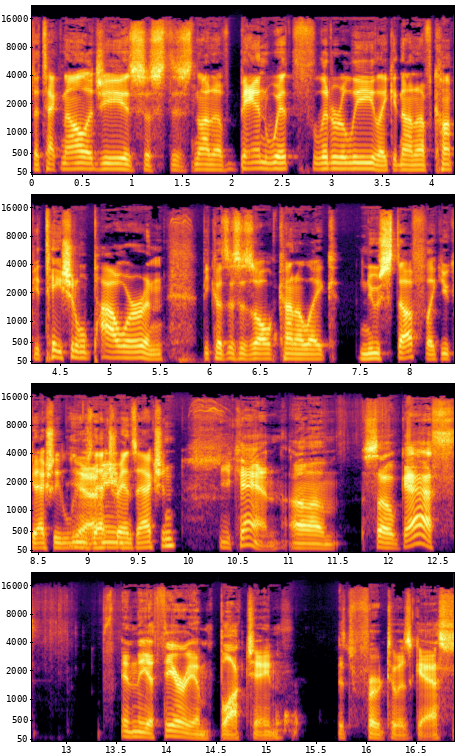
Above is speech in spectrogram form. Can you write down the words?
the technology is just there's not enough bandwidth, literally, like not enough computational power, and because this is all kind of like new stuff, like you could actually lose Yeah, that mean- transaction. You can. Um, so gas in the Ethereum blockchain, it's referred to as gas.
